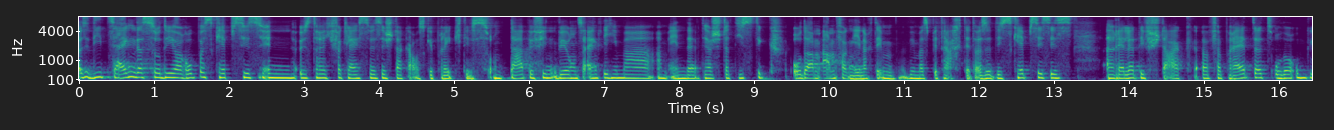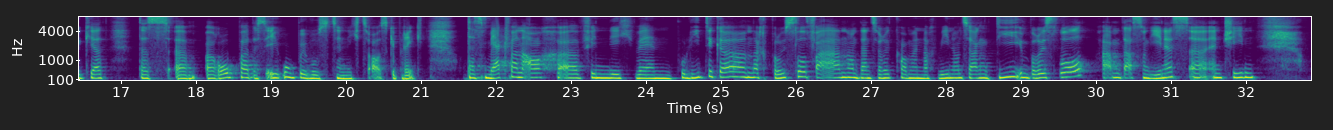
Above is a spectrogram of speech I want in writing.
also die zeigen, dass so die Europaskepsis in Österreich vergleichsweise stark ausgeprägt ist. Und da befinden wir uns eigentlich immer am Ende der Statistik oder am Anfang, je nachdem, wie man es betrachtet. Also die Skepsis ist äh, relativ stark äh, verbreitet oder umgekehrt das ähm, Europa, das EU-Bewusstsein nicht so ausgeprägt. Das merkt man auch, äh, finde ich, wenn Politiker nach Brüssel fahren und dann zurückkommen nach Wien und sagen, die in Brüssel haben das und jenes äh, entschieden.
